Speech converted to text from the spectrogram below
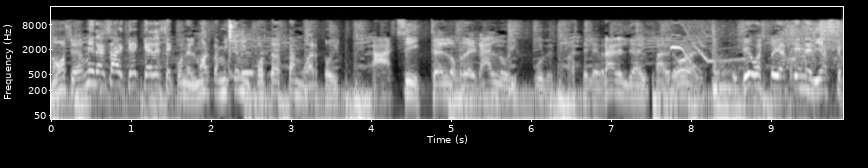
No, señor, mira, ¿sabe qué? Quédese con el muerto. A mí que me importa, está muerto. Y, ah, sí, te lo regalo, hijo, para celebrar el Día del Padre. Órale. Digo, esto ya tiene días que,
